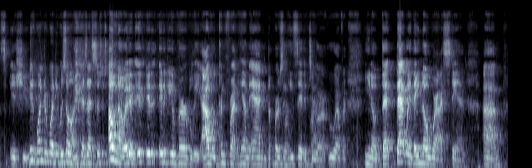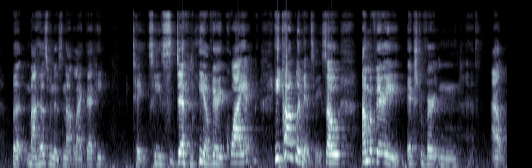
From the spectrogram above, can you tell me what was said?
some issues. You'd wonder what he was on because that's just Oh no, it, it, it, it'd be a verbally. I would confront him and the person he said it to or whoever. You know, that, that way they know where I stand. Um, but my husband is not like that. He takes, he's definitely a very quiet, he compliments me. So I'm a very extrovert and out,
